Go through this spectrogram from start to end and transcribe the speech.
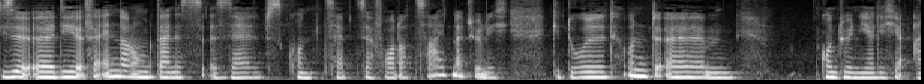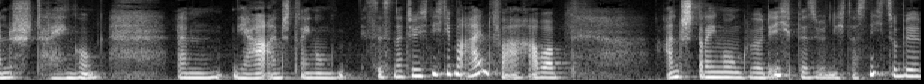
diese, äh, die Veränderung deines Selbstkonzepts erfordert Zeit natürlich, Geduld und ähm, kontinuierliche Anstrengung. Ähm, ja, Anstrengung es ist natürlich nicht immer einfach, aber Anstrengung würde ich persönlich das nicht so be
